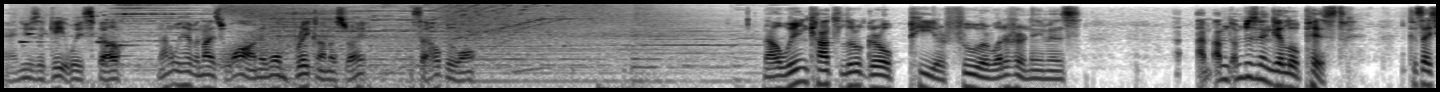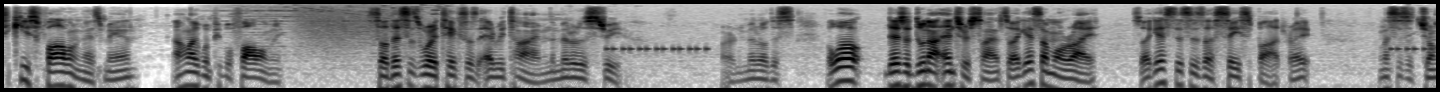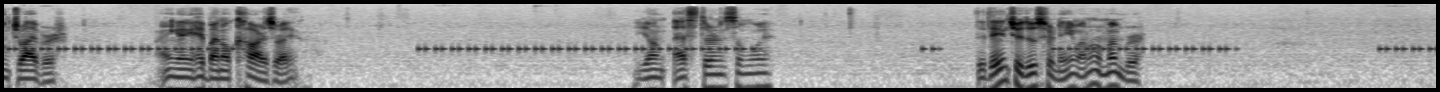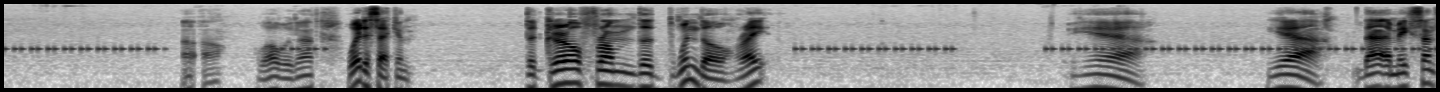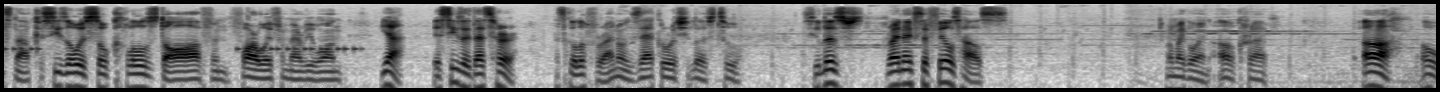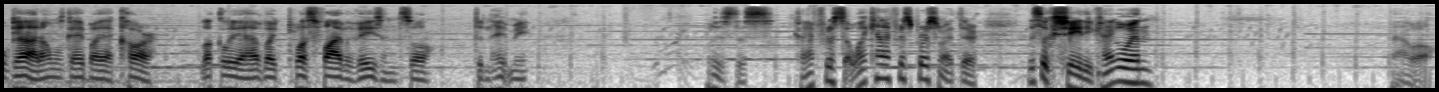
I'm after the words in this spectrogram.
And use a gateway spell. Now that we have a nice wand, it won't break on us, right? Least I hope it won't. Now we encounter little girl Pea or Fu or whatever her name is. I'm, I'm, I'm just gonna get a little pissed. Because she keeps following us, man. I don't like when people follow me. So this is where it takes us every time, in the middle of the street. Or in the middle of this... Oh, well, there's a do not enter sign, so I guess I'm alright. So I guess this is a safe spot, right? Unless it's a drunk driver. I ain't gonna get hit by no cars, right? Young Esther in some way? Did they introduce her name? I don't remember. Uh-oh. Well, we're gonna... Wait a second the girl from the window, right? Yeah. Yeah. That it makes sense now, because she's always so closed off and far away from everyone. Yeah, it seems like that's her. Let's go look for her. I know exactly where she lives, too. She lives right next to Phil's house. Where am I going? Oh, crap. Oh, oh god, I almost got hit by that car. Luckily, I have like plus 5 evasion, so didn't hit me. What is this? Can I first? Why can't I first person right there? This looks shady. Can I go in? Ah well.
